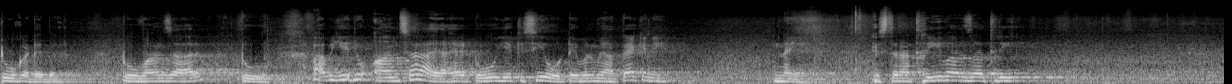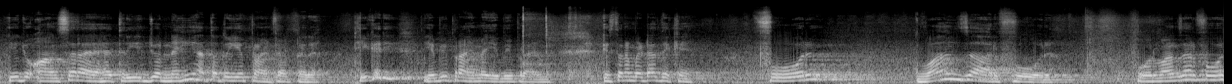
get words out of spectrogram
टू का table. Two one are two अब ये जो आंसर आया है टू ये किसी और टेबल में आता है कि नहीं? नहीं। इस तरह थ्री वन ज़ा थ्री ये जो आंसर आया है थ्री जो नहीं आता तो ये प्राइम फैक्टर है। ठीक है जी? ये भी प्राइम है, ये भी प्राइम है। इस तरह बेटा देखें। फोर वन ज़ार फोर फोर वन ज़ार फोर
